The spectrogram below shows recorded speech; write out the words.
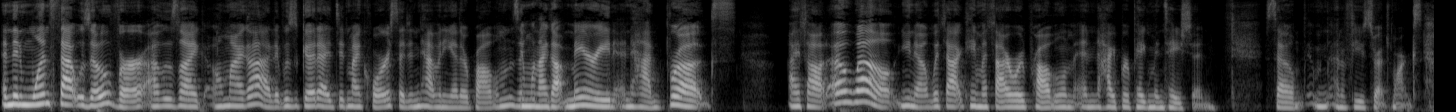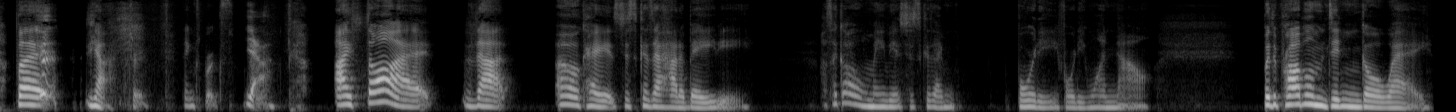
And then once that was over, I was like, oh my God, it was good. I did my course. I didn't have any other problems. And when I got married and had Brooks, I thought, oh, well, you know, with that came a thyroid problem and hyperpigmentation. So, and a few stretch marks. But yeah, true. Thanks, Brooks. Yeah. I thought that, oh, okay, it's just because I had a baby. I was like, oh, maybe it's just because I'm 40, 41 now. But the problem didn't go away.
